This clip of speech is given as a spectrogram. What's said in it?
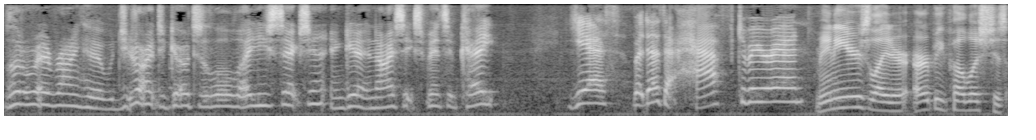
Little Red Riding Hood, would you like to go to the little ladies section and get a nice expensive cape? Yes, but does it have to be red? Many years later, Erpy published his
